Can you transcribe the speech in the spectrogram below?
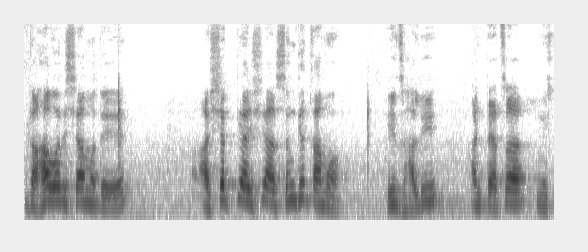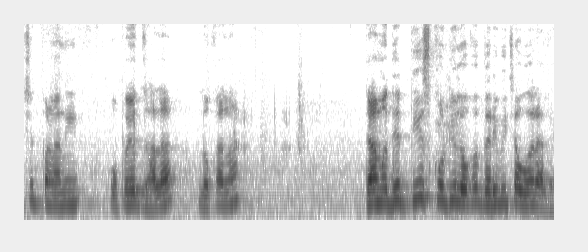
दहा वर्षामध्ये अशक्य अशी असंख्य कामं ही झाली आणि त्याचा निश्चितपणाने उपयोग झाला लोकांना. त्यामध्ये तीस कोटी लोक गरिबीच्या वर आले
